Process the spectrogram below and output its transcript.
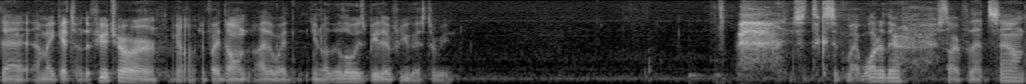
that I might get to in the future, or you know, if I don't, either way, you know, they'll always be there for you guys to read. Just took a sip of my water there. Sorry for that sound.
